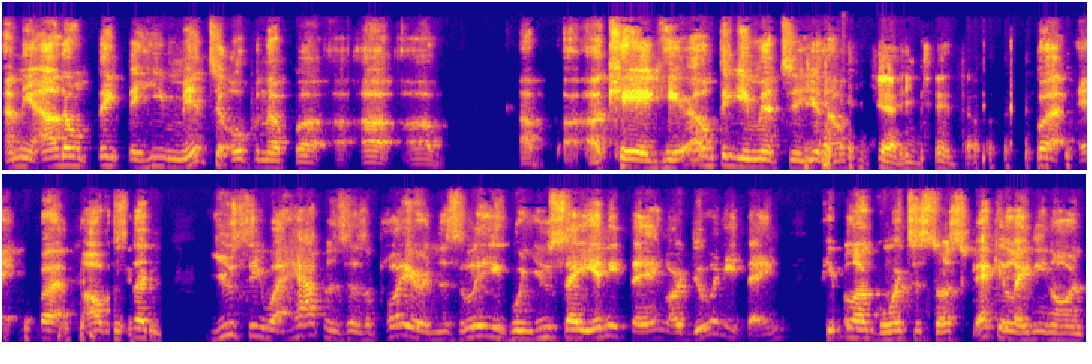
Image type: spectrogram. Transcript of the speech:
I mean, I don't think that he meant to open up a a, a, a, a keg here. I don't think he meant to, you know. yeah, he did though. but but all of a sudden, you see what happens as a player in this league when you say anything or do anything. People are going to start speculating on,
